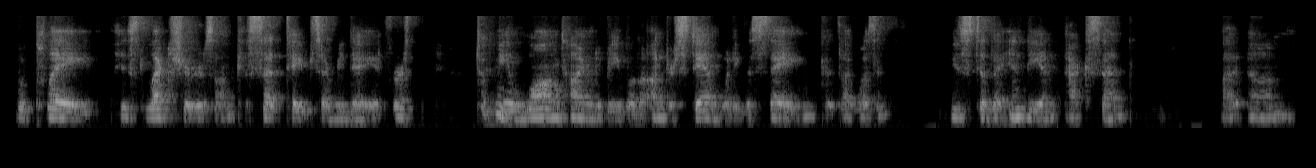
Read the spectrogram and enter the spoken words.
would play his lectures on cassette tapes every day. At first, took me a long time to be able to understand what he was saying because I wasn't used to the Indian accent. But um,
